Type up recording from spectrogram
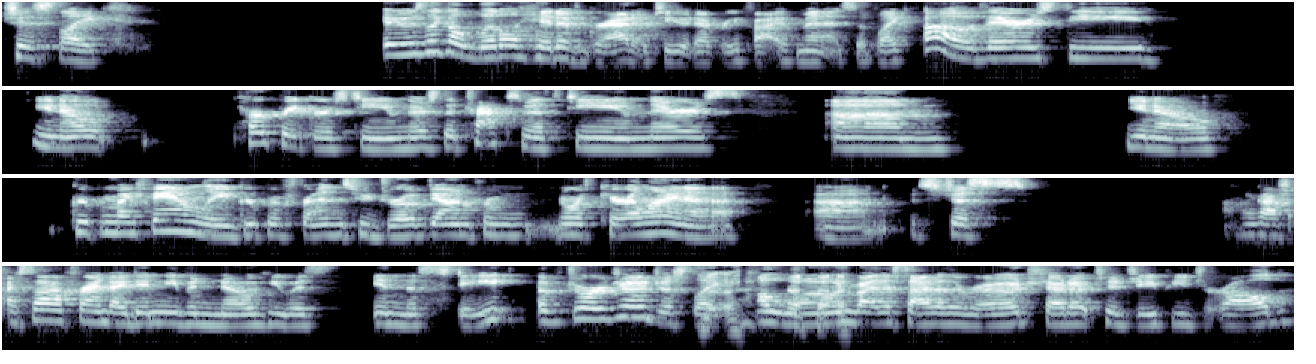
just like it was like a little hit of gratitude every five minutes of like, oh, there's the, you know, Heartbreakers team, there's the Tracksmith team, there's, um, you know, group of my family, group of friends who drove down from North Carolina. Um, it's just, oh my gosh, I saw a friend I didn't even know he was in the state of Georgia, just like alone by the side of the road. Shout out to JP Gerald.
